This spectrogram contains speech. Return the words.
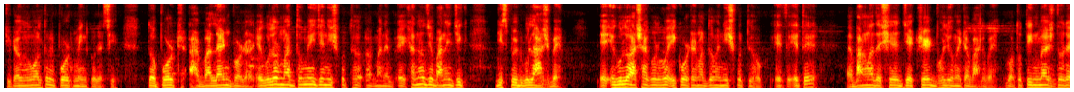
চিটাগং বলতে আমি পোর্ট মিন করেছি। তো পোর্ট আর বা ল্যান্ড বর্ডার এগুলোর মাধ্যমেই যে নিষ্পত্তি মানে এখানেও যে বাণিজ্যিক ডিসপিউটগুলো আসবে এগুলো আশা করব এই কোর্টের মাধ্যমে নিষ্পত্তি হোক। এতে এতে বাংলাদেশের যে ট্রেড ভলিউম এটা বাড়বে। গত তিন মাস ধরে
